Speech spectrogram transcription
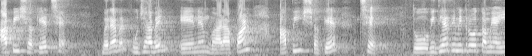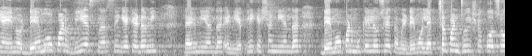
આપી શકે છે. બરાબર? પૂજાબેન એએનએમ વાળા પણ આપી શકે છે. તો વિદ્યાર્થી મિત્રો, તમે અહીંયા એનો ડેમો પણ વીએસ નર્સિંગ એકેડમી લાઈવની અંદર, એની એપ્લિકેશનની અંદર ડેમો પણ મૂકેલો છે. તમે ડેમો લેક્ચર પણ જોઈ શકો છો.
